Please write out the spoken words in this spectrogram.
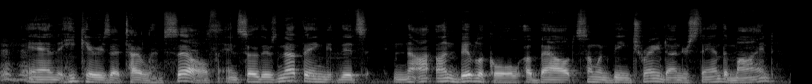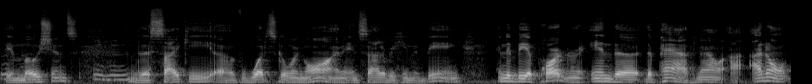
mm-hmm. and He carries that title Himself. And so there's nothing that's not unbiblical about someone being trained to understand the mind, the mm-hmm. emotions, mm-hmm. the psyche of what's going on inside of a human being, and to be a partner in the, the path. Now, I, I don't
